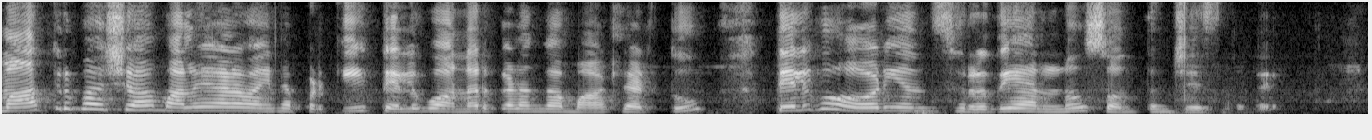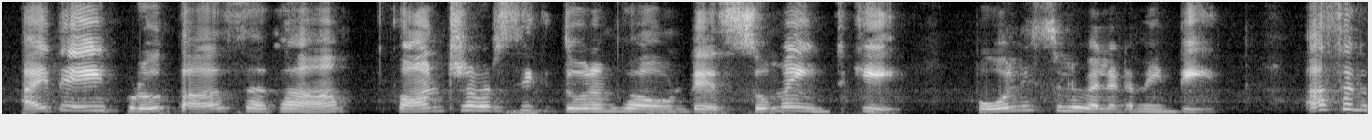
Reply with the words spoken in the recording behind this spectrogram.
మాతృభాష మలయాళం అయినప్పటికీ తెలుగు అనర్గళంగా మాట్లాడుతూ తెలుగు ఆడియన్స్ హృదయాలను సొంతం చేసుకుంది. అయితే ఇప్పుడు తాజాగా కాంట్రవర్సీకి దూరంగా ఉండే సుమ ఇంటికి పోలీసులు వెళ్ళడం ఏంటి? అసలు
